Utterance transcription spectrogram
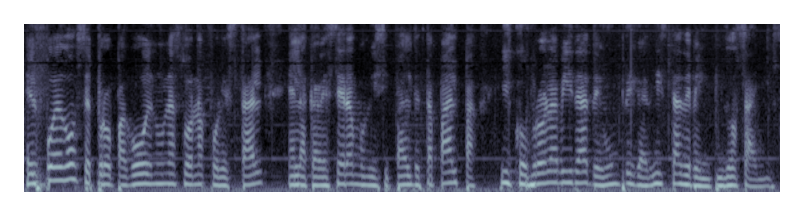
El fuego se propagó en una zona forestal en la cabecera municipal de Tapalpa y cobró la vida de un brigadista de 22 años.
